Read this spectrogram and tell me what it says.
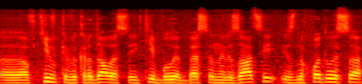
е, автівки викрадалися, які були без сигналізації, і знаходилися е,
